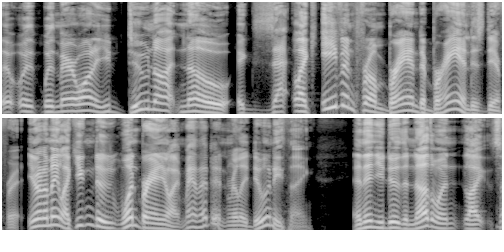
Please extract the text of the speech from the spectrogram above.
uh, with with marijuana. You do not know exact. Like even from brand to brand is different. You know what I mean? Like you can do one brand, you're like, man, that didn't really do anything, and then you do the another one, like s-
